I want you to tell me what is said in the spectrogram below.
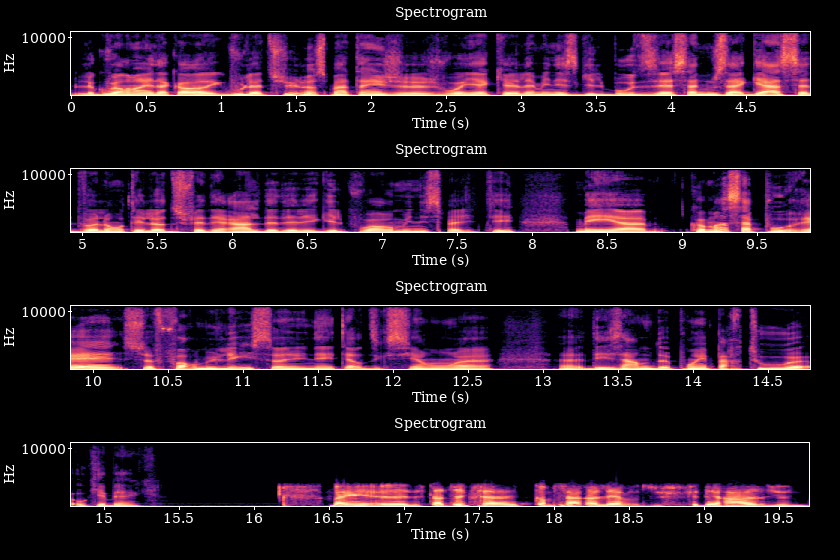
le gouvernement est d'accord avec vous là-dessus. Ce matin, je, voyais que la ministre Guilbeault disait ça nous agace cette volonté-là du fédéral de déléguer le pouvoir aux municipalités. Mais euh, comment ça pourrait se formuler, ça, une interdiction des armes de poing partout au Québec? Ben, c'est-à-dire que ça, comme ça relève du fédéral, il y a une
